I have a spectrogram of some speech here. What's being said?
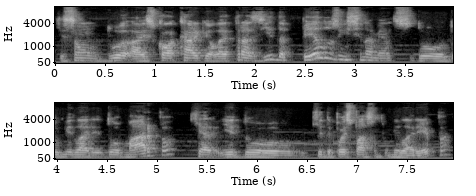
que são duas, a escola Kargya ela é trazida pelos ensinamentos do, do, Milare, do Marpa que é, e do, que depois passam para o Milarepa,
